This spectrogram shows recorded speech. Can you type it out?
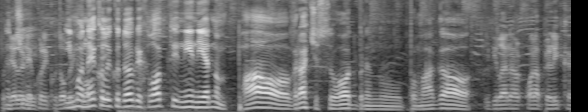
Znači, Podelio nekoliko dobrih imao lopti. nekoliko dobrih lopti, nije ni jednom pao, vraćao se u odbranu, pomagao. I bila je ona prilika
